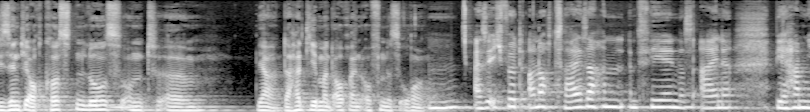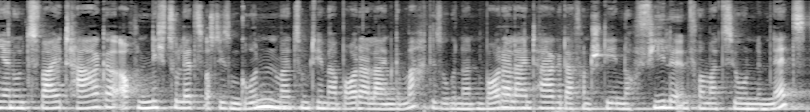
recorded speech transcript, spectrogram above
Die sind ja auch kostenlos und ähm, ja, da hat jemand auch ein offenes Ohr. Mhm. Also ich würde auch noch zwei Sachen empfehlen. Das eine, wir haben ja nun zwei Tage, auch nicht zuletzt aus diesen Gründen mal zum Thema Borderline gemacht, die sogenannten Borderline-Tage. Davon stehen noch viele Informationen im Netz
